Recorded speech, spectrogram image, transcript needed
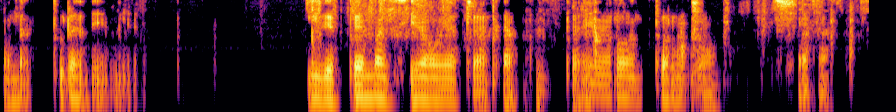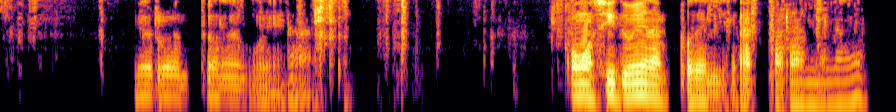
Con altura de mía. Y después más encima voy a trabajar, compadre, me roban todas las ropas. me roban todas las weas, como si tuvieran poder legal para robarme la.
